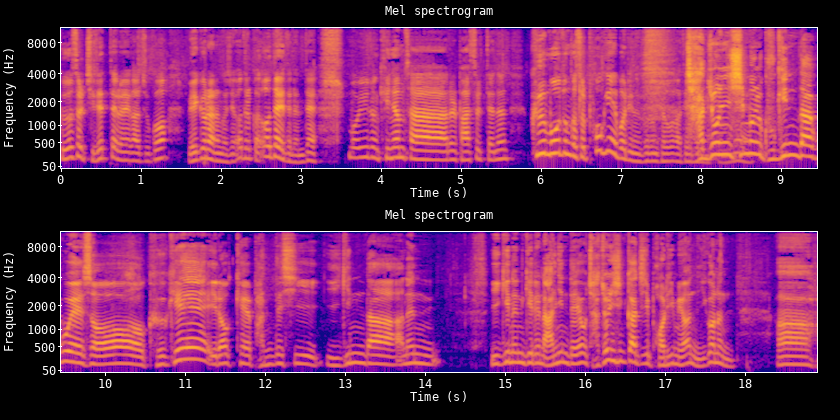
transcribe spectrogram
그것을 지렛대로 해가지고 외교라는 거죠. 얻을 거 얻어야 되는데 뭐 이런 기념사 를 봤을 때는 그 모든 것을 포기해버리는 그런 결과가 되죠. 자존심을 구긴다고 해서 그게 이렇게 반드시 이긴다는 이기는 길은 아닌데요. 자존심까지 버리면 이거는 아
